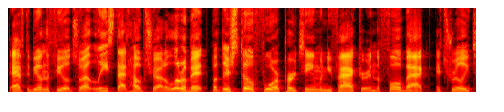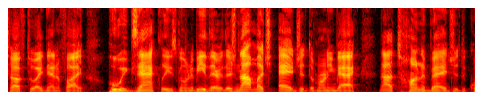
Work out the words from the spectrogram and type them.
They have to be on the field, so at least that helps you out a little bit, but there's still four per team when you factor in the fullback. It's really tough to identify who exactly is going to be there. There's not much edge at the running back, not a ton of edge at the quarterback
